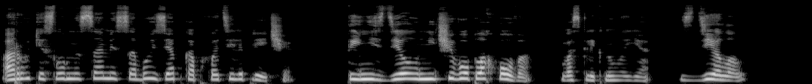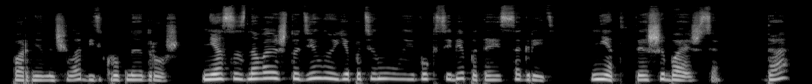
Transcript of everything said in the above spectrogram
а руки словно сами собой зябко обхватили плечи. «Ты не сделал ничего плохого!» — воскликнула я. «Сделал!» Парня начала бить крупная дрожь. Не осознавая, что делаю, я потянула его к себе, пытаясь согреть. «Нет, ты ошибаешься». «Да?»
